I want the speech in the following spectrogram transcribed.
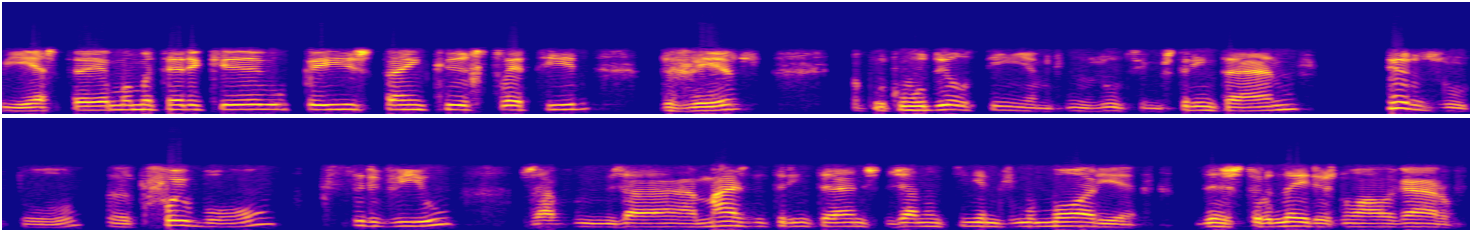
e esta é uma matéria que o país tem que refletir de vez, porque o modelo que tínhamos nos últimos 30 anos, que resultou, que foi bom, que serviu, já, já há mais de 30 anos já não tínhamos memória das torneiras no Algarve uh,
